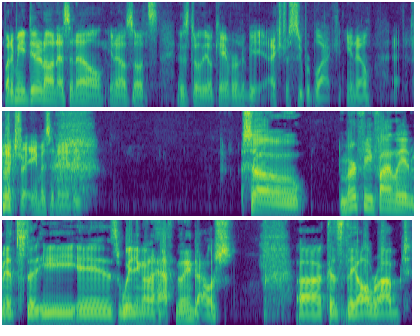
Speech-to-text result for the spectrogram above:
But I mean, he did it on SNL, you know, so it's it was totally okay for him to be extra super black, you know, hmm. extra Amos and Andy. So Murphy finally admits that he is waiting on a half million dollars because they all robbed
